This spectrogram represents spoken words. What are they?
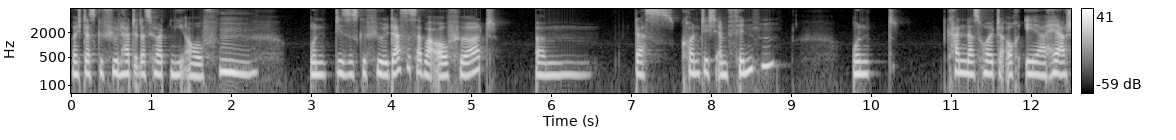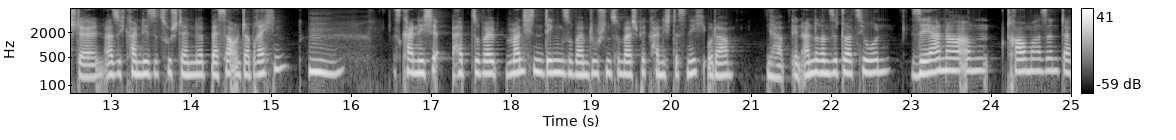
weil ich das Gefühl hatte, das hört nie auf. Mhm. Und dieses Gefühl, dass es aber aufhört, ähm, das konnte ich empfinden und kann das heute auch eher herstellen. Also ich kann diese Zustände besser unterbrechen. Mhm. Das kann ich halt so bei manchen Dingen, so beim Duschen zum Beispiel, kann ich das nicht. Oder ja, in anderen Situationen sehr nah am Trauma sind, da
